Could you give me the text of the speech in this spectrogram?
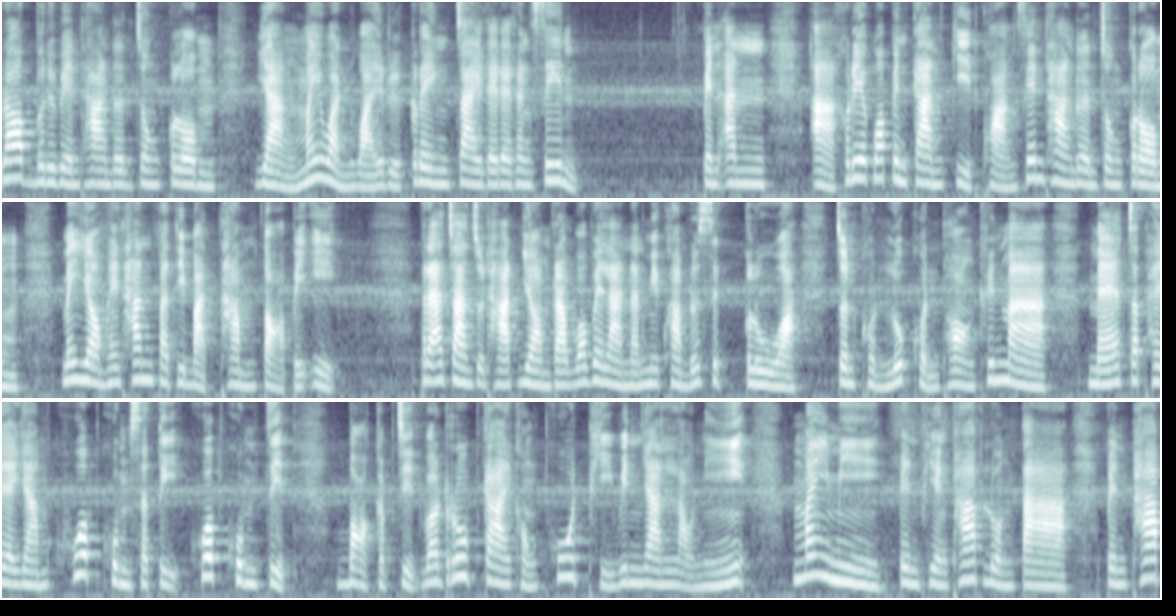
รอบบริเวณทางเดินจงกรมอย่างไม่หวั่นไหวหรือเกรงใจใดๆทั้งสิ้น เป็นอันอ่าเขาเรียกว่าเป็นการกีดขวางเส้นทางเดินจงกรม ไม่ยอมให้ท่านปฏิบัติธรรมต่อไปอีก พระอาจารย์สุทัศน์ยอมรับว่าเวลานั้นมีความรู้สึกกลัว จนขนลุกขนพองขึ้นมา แม้จะพยายามควบคุมสติควบคุมจิต บอกกับจิตว่ารูปกายของพูดผีวิญญาณเหล่านี้ ไม่มีเป็นเพียงภาพลวงตา เป็นภาพ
